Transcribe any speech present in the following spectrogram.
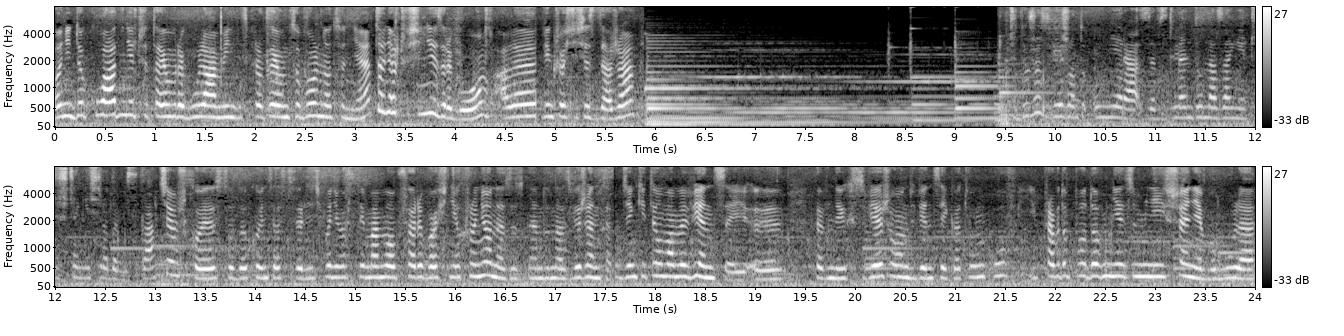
oni dokładnie czytają regulamin i sprawdzają co wolno, co nie. To nie, oczywiście nie jest regułą, ale w większości się zdarza. Zwierząt umiera ze względu na zanieczyszczenie środowiska? Ciężko jest to do końca stwierdzić, ponieważ tutaj mamy obszary właśnie chronione ze względu na zwierzęta. Dzięki temu mamy więcej y, pewnych zwierząt, więcej gatunków i prawdopodobnie zmniejszenie w ogóle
